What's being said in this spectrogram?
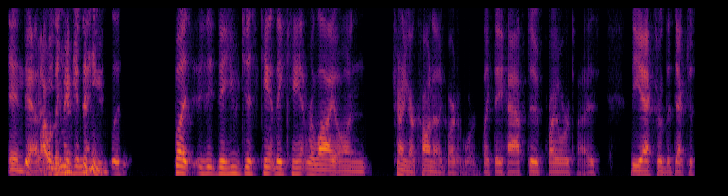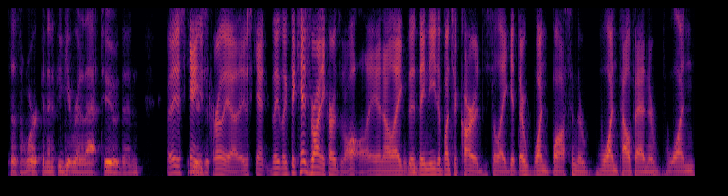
and yeah, that I was a huge thing. But they, you just can't. They can't rely on Shining Arcana Gardevoir. Like they have to prioritize the X, or the deck just doesn't work. And then if you get rid of that too, then they just can't use just... Kirlia. They just can't. They like they can't draw any cards at all. You know, like mm-hmm. they, they need a bunch of cards to like get their one boss and their one pal pad and their one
